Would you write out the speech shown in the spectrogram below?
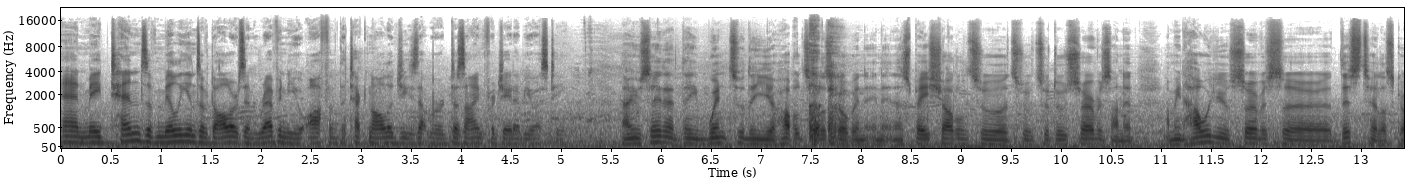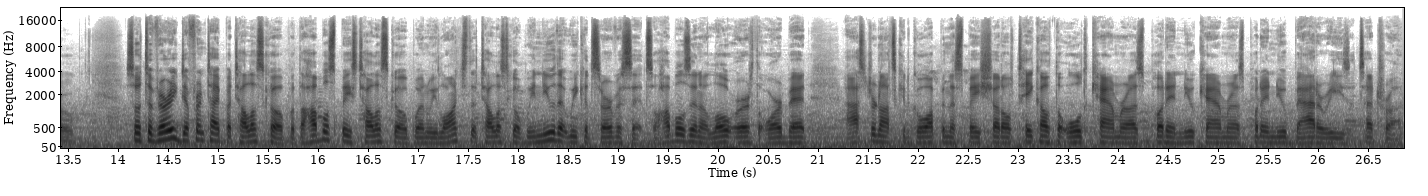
and made tens of millions of dollars in revenue off of the technologies that were designed for JWST. Now you say that they went to the Hubble telescope in, in, in a space shuttle to, to, to do service on it. I mean, how will you service uh, this telescope? So it's a very different type of telescope. With the Hubble Space Telescope, when we launched the telescope, we knew that we could service it. So Hubble's in a low Earth orbit. Astronauts could go up in the space shuttle, take out the old cameras, put in new cameras, put in new batteries, etc.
